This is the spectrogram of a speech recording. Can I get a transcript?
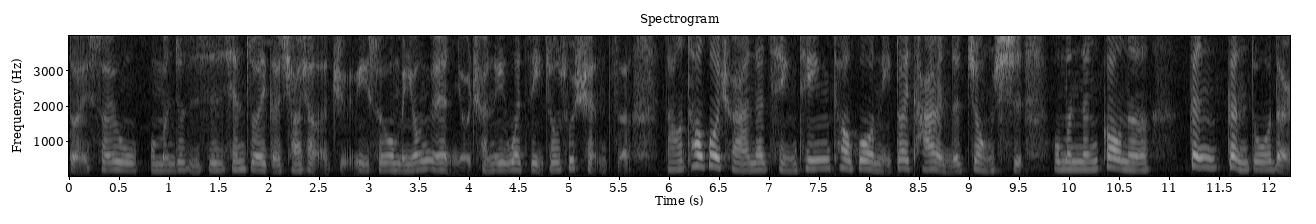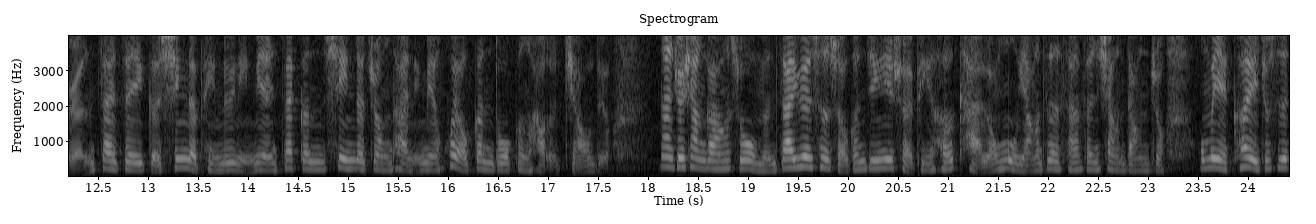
对，所以我们就只是先做一个小小的举例，所以我们永远有权利为自己做出选择，然后透过全然的倾听，透过你对他人的重视，我们能够呢，跟更多的人在这一个新的频率里面，在跟新的状态里面，会有更多更好的交流。那就像刚刚说，我们在月射手跟经济水平和凯龙母羊这三分相当中，我们也可以就是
